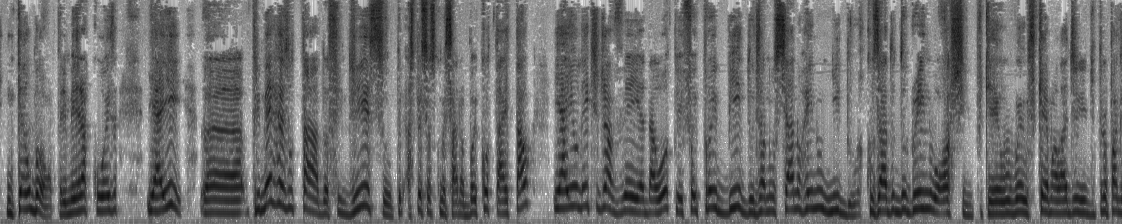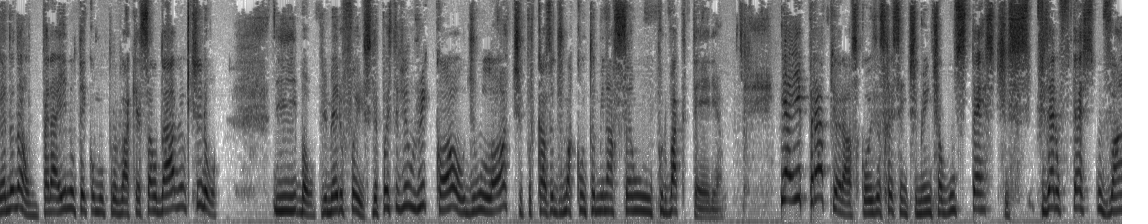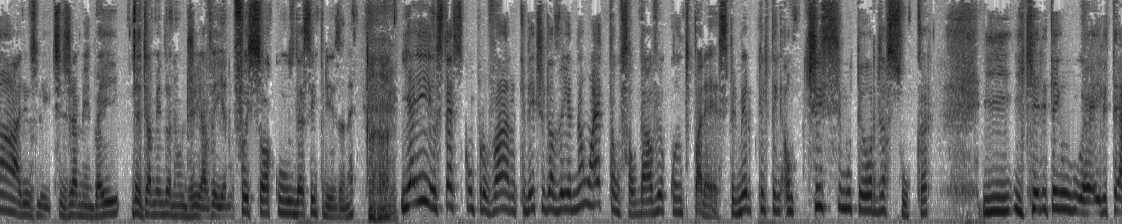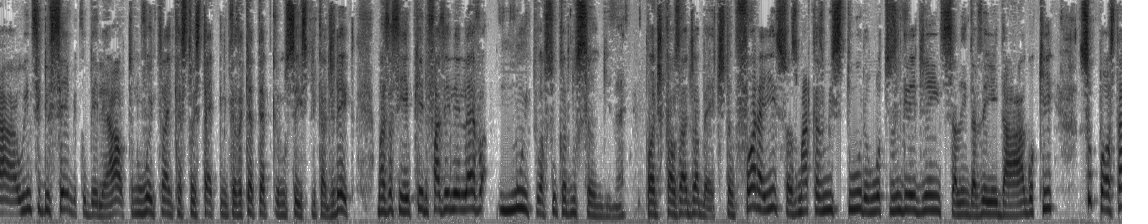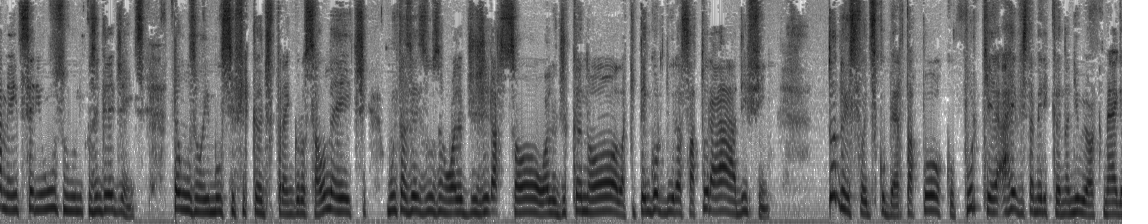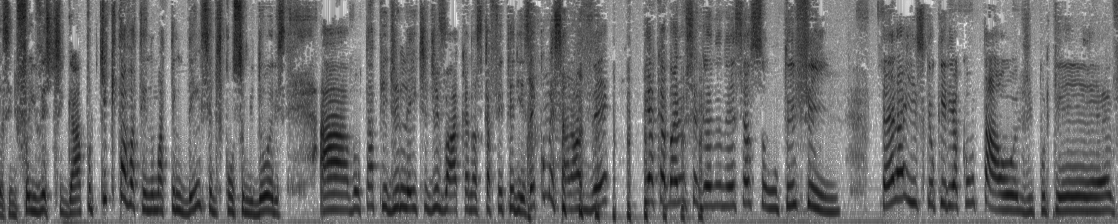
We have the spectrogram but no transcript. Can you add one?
Então, bom, primeira coisa. E aí, uh, primeiro resultado assim disso, as pessoas começaram a boicotar e tal. E aí o leite de aveia da Oatly foi proibido de anunciar no Reino Unido, acusado do greenwashing, porque o, o esquema lá de, de propaganda, não, peraí, não tem como provar que é saudável, tirou. E, bom, primeiro foi isso. Depois teve um recall de um lote por causa de uma contaminação por bactéria. E aí, para piorar as coisas, recentemente, alguns testes, fizeram testes com vários leites de amêndoa, aí, de amêndoa não, de aveia, não foi só com os dessa empresa, né? Uhum. E aí, os testes comprovaram que leite de aveia não é tão saudável quanto parece. Primeiro, porque ele tem altíssimo teor de açúcar e, e que ele tem, um, é, ele tem a, o índice glicêmico dele é alto. Não vou entrar em questões técnicas aqui, até porque eu não sei explicar direito, mas assim, o que ele faz, ele leva muito açúcar no sangue, né? Pode causar diabetes. Então, fora isso, as marcas misturam outros ingredientes, além da aveia e da água, que supostamente seriam os únicos ingredientes. Então, usam emulsificante para engrossar o leite, muitas vezes usam óleo de girassol, óleo de canola, que tem gordura saturada, enfim. Tudo isso foi descoberto há pouco porque a revista americana New York Magazine foi investigar por que estava tendo uma tendência de consumidores a voltar a pedir leite de vaca nas cafeterias. Aí começaram a ver e acabaram chegando nesse assunto. Enfim, era isso que eu queria contar hoje, porque.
